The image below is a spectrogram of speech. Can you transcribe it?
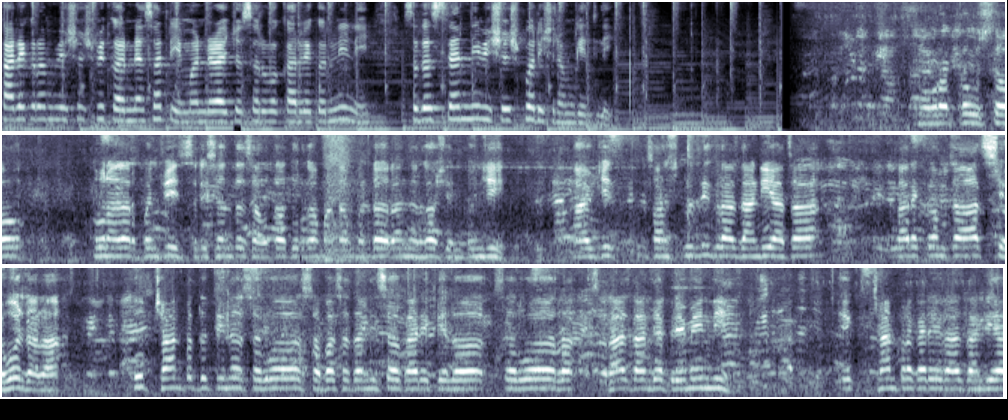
कार्यक्रम यशस्वी करण्यासाठी मंडळाच्या सर्व कार्यकारिणीने सदस्यांनी विशेष परिश्रम घेतले. नवरात्र उत्सव दोन हजार पंचवीस श्री संत सावता दुर्गा माता मंडळ रांजणगाव शेनकुंजी आयोजित सांस्कृतिक राज दांडियाचा कार्यक्रमचा आज शेवट झाला. खूप छान पद्धतीनं सर्व सभासदांनी सहकार्य केलं. सर्व रा राजदांडिया प्रेमींनी एक छान प्रकारे राजदांडिया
